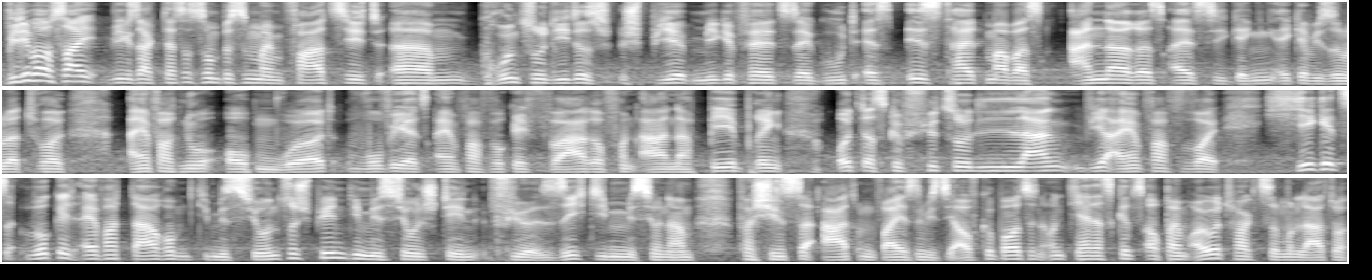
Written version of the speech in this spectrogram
Wie dem auch sei, wie gesagt, das ist so ein bisschen mein Fazit. Ähm, grundsolides Spiel, mir gefällt es sehr gut. Es ist halt mal was anderes als die gängigen LKW-Simulatoren. Einfach nur Open World, wo wir jetzt einfach wirklich Ware von A nach B bringen und das Gefühl, so lang wir einfach wollen. Hier geht es wirklich einfach darum, die Mission zu spielen. Die Missionen stehen für sich nicht. Die Missionen haben verschiedenste Art und Weisen, wie sie aufgebaut sind. Und ja, das gibt es auch beim Eurotruck Simulator.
